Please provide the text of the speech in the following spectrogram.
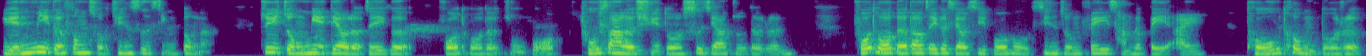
严密的封锁军事行动啊，最终灭掉了这个佛陀的祖国，屠杀了许多释迦族的人。佛陀得到这个消息过后，心中非常的悲哀，头痛多热，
